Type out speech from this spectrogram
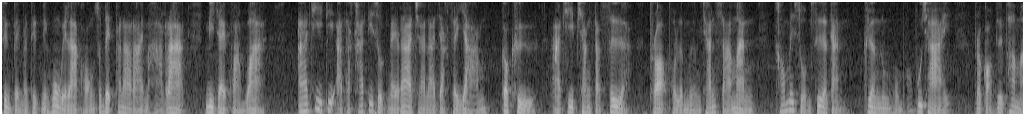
ซึ่งเป็นบันทึกในห่วงเวลาของสมเด็จพระนารายมหาราช มีใจความว่า อาชีพที่อัตคัดที่สุดในราชอาณาจักรสยาม ก็คืออาชีพช่างตัดเสื้อ เพราะพลเมืองชั้นสามัญเขาไม่สวมเสื้อกัน เครื่องนุ่งห่มของผู้ชาย ประกอบด้วยผ้าไหม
